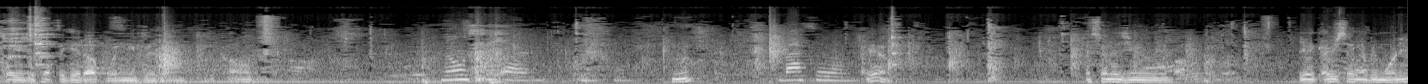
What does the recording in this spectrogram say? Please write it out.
So you just have to get up when you hear them call. no CR. Hmm? Bathroom. Yeah. As soon as you... you are you saying every morning?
